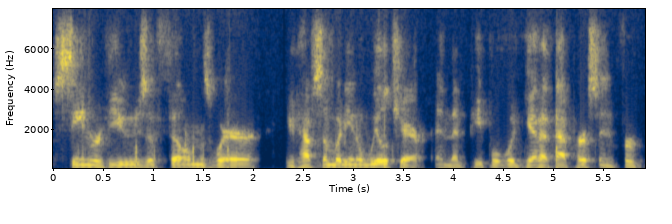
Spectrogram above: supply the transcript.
seen reviews of films where you'd have somebody in a wheelchair and then people would get at that person for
